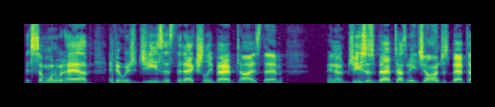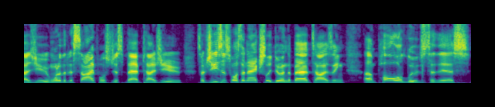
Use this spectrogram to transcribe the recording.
that someone would have if it was Jesus that actually baptized them you know, Jesus baptized me, John just baptized you, one of the disciples just baptized you. So Jesus wasn't actually doing the baptizing. Um, Paul alludes to this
